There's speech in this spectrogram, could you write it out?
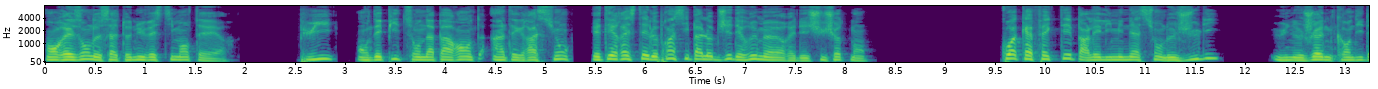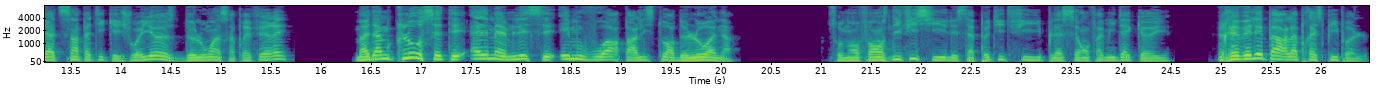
en raison de sa tenue vestimentaire, puis, en dépit de son apparente intégration, était restée le principal objet des rumeurs et des chuchotements. Quoiqu'affectée par l'élimination de Julie, une jeune candidate sympathique et joyeuse, de loin sa préférée, Madame Clos s'était elle-même laissée émouvoir par l'histoire de Loana. Son enfance difficile et sa petite fille placée en famille d'accueil, révélées par la presse People.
